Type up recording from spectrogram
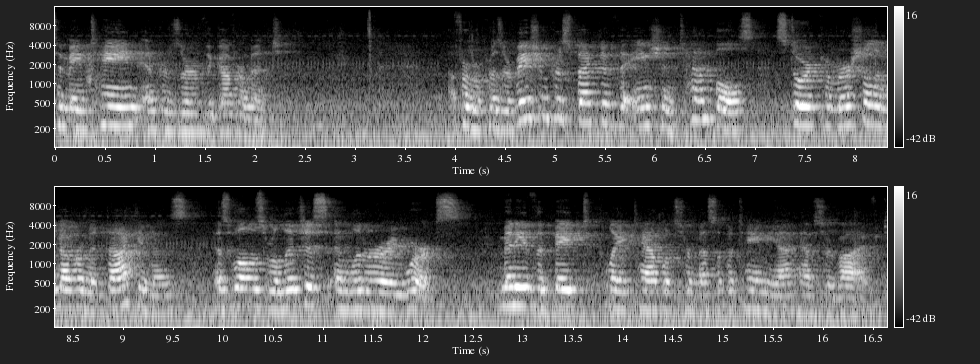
to maintain and preserve the government. From a preservation perspective, the ancient temples stored commercial and government documents, as well as religious and literary works. Many of the baked clay tablets from Mesopotamia have survived.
